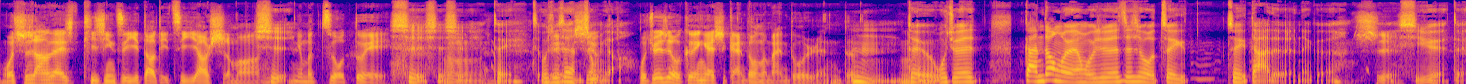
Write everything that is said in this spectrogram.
我时常在提醒自己，到底自己要什么，是你你有没有做对？是是是，嗯对，我觉得这很重要。我觉得这首歌应该是感动了蛮多人的。嗯，对，我觉得感动的人，我觉得这是我最最大的那个是，喜悦。对，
